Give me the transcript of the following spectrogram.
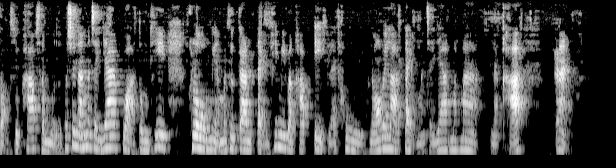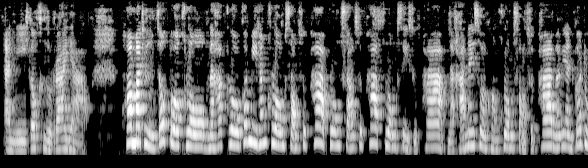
สองสุภาพเสมอ เพราะฉะนั้นมันจะยากกว่าตรงที่โครงเนี่ยมันคือการแต่งที่มีบังคับเอกและโทเนาะเวลาแต่งมันจะยากมากๆนะคะอะอันนี้ก็คือร่ายยาว พอมาถึงเจ้าตัวโครงนะคะ โครงก็มีทั้งโครงสองสุภาพ โครงสามสุภาพ โครงสี่สุภาพนะคะ ในส่วนของโครงสองสุภาพนักเรียนก็ดู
